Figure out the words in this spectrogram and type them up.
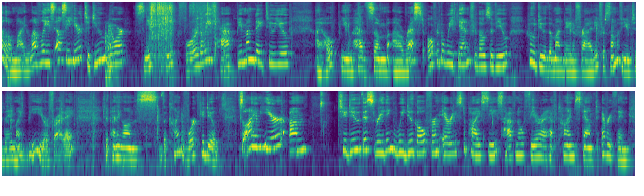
Hello, my lovelies. Elsie here to do your sneak peek for the week. Happy Monday to you. I hope you had some uh, rest over the weekend for those of you who do the Monday to Friday. For some of you, today might be your Friday, depending on this, the kind of work you do. So I am here um, to do this reading. We do go from Aries to Pisces. Have no fear, I have time stamped everything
